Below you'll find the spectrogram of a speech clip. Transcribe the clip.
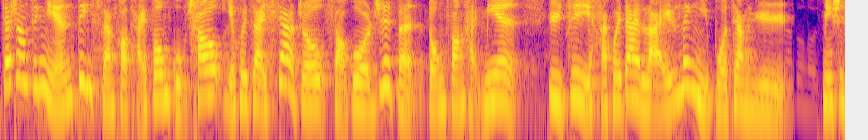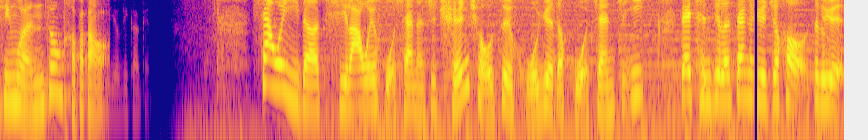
加上今年第三号台风古超也会在下周扫过日本东方海面，预计还会带来另一波降雨。民事新闻综合报道。 夏威夷的奇拉威火山呢，是全球最活跃的火山之一。在沉寂了三个月之后，这个月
